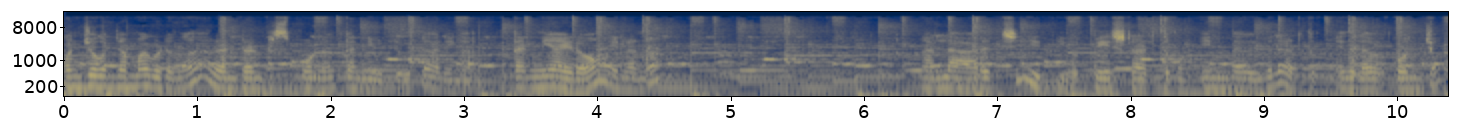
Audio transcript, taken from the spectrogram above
கொஞ்சம் கொஞ்சமாக விடுங்க. ரெண்டு ரெண்டு ஸ்பூனு தண்ணி விட்டு விட்டு அரைங்க. தண்ணி ஆகிடும் இல்லைன்னா நல்லா அரைச்சி இப்படி ஒரு பேஸ்ட்டாக எடுத்துக்கணும். இந்த இதில் எடுத்துக்கணும். இதில் கொஞ்சம்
